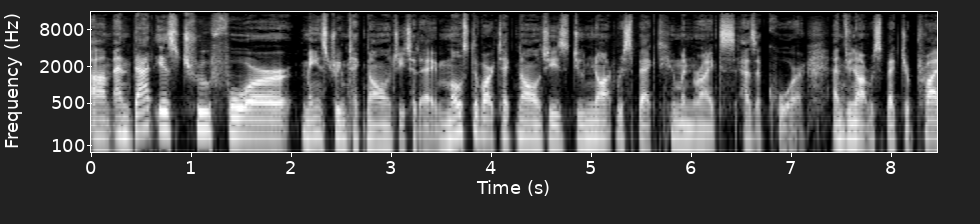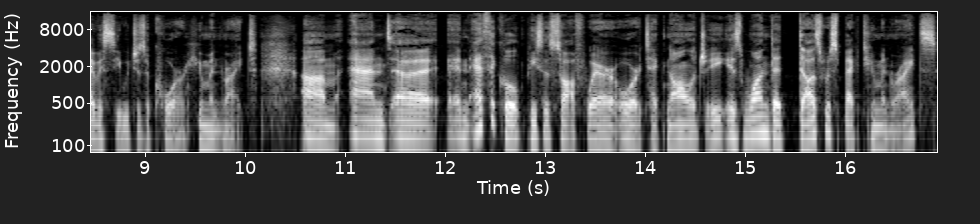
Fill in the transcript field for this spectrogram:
Um, and that is true for mainstream technology today. Most of our technologies do not respect human rights as a core and do not respect your privacy, which is a core human right. Um, and uh, an ethical piece of software or technology is one that does respect human rights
